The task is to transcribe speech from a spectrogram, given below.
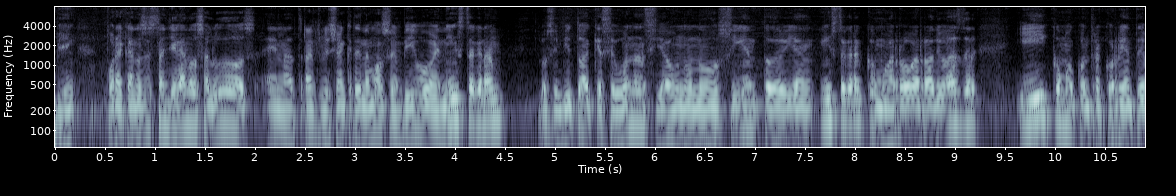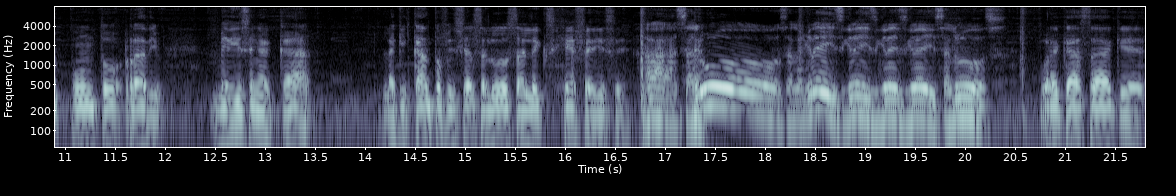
Bien, por acá nos están llegando saludos en la transmisión que tenemos en vivo en Instagram. Los invito a que se unan si aún no nos siguen todavía en Instagram como arroba Radio Asder y como contracorriente.radio. Me dicen acá, la que canta oficial, saludos al ex jefe, dice. Ah, saludos a la Grace, Grace, Grace, Grace, saludos. Por acá está que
